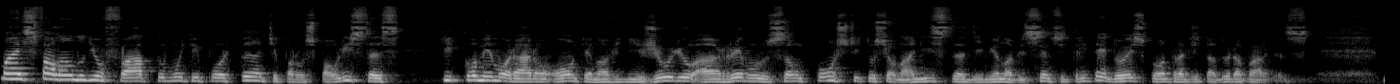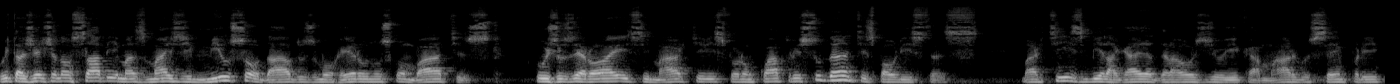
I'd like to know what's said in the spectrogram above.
Mas falando de um fato muito importante para os paulistas que comemoraram ontem, 9 de julho, a Revolução Constitucionalista de 1932 contra a ditadura Vargas. Muita gente não sabe, mas mais de mil soldados morreram nos combates, cujos heróis e mártires foram quatro estudantes paulistas, Martins, Miragaia, Drauzio e Camargo, sempre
